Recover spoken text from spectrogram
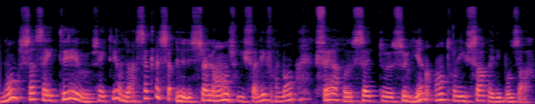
Donc ça, ça a été, euh, ça a été un, sacré euh, challenge où il fallait vraiment faire euh, cette, ce lien entre les hussards et les beaux-arts.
